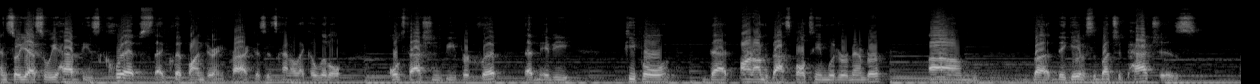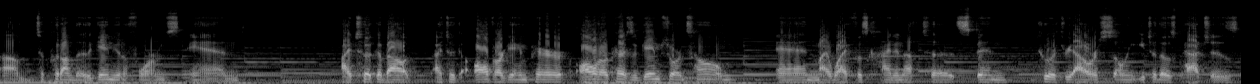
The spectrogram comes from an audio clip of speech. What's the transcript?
And so, yeah, so we have these clips that clip on during practice. It's kind of like a little old fashioned beeper clip that maybe people that aren't on the basketball team would remember. Um, but they gave us a bunch of patches um, to put on the game uniforms. And I took about, I took all of our game pair, all of our pairs of game shorts home. And my wife was kind enough to spend two or three hours sewing each of those patches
